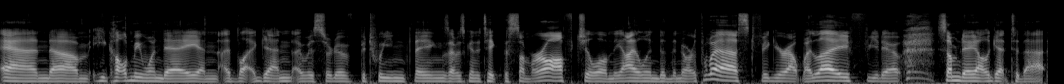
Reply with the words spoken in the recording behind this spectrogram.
And um, he called me one day. And I'd, again, I was sort of between things. I was going to take the summer off, chill on the island in the Northwest, figure out my life. You know, someday I'll get to that.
